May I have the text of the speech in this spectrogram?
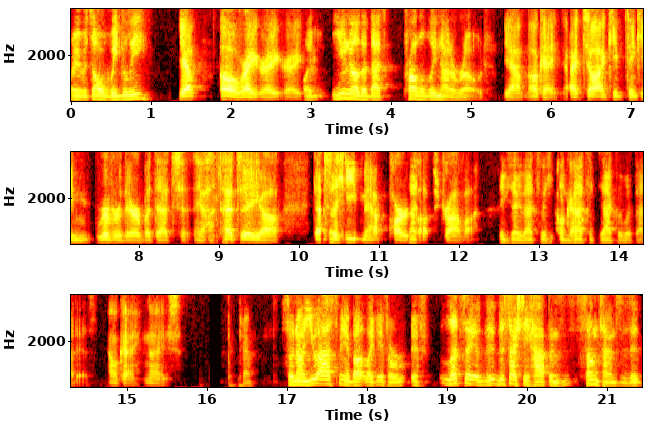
Or if it's all wiggly. Yep. Oh, right, right, right. Like you know that that's probably not a road. Yeah. Okay. All right. So I keep thinking river there, but that's yeah, that's a uh, that's, the heat map part of Strava. Exactly. That's the okay. that's exactly what that is. Okay. Nice. Okay. So now you asked me about like if a if let's say this actually happens sometimes is it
